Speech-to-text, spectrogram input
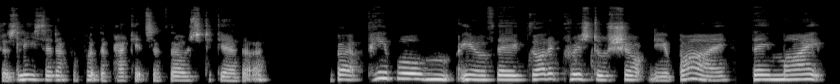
Because Lee said I could put the packets of those together but people, you know, if they've got a crystal shop nearby, they might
